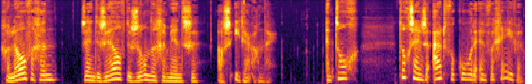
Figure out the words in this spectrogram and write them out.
Gelovigen zijn dezelfde zondige mensen als ieder ander. En toch, toch zijn ze uitverkoren en vergeven.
